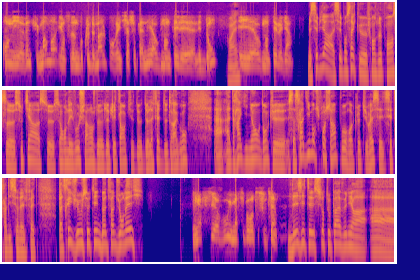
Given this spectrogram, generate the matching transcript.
On est 28 membres et on se donne beaucoup de mal pour réussir chaque année à augmenter les, les dons Ouais. et à augmenter le gain. Mais c'est bien, c'est pour ça que France Bleu Provence euh, soutient ce, ce rendez-vous challenge de, de pétanque de, de la fête de Dragon à, à Draguignan. Donc euh, ça sera dimanche prochain pour clôturer ces, ces traditionnelles fêtes. Patrick, je vais vous souhaiter une bonne fin de journée. Merci à vous et merci pour votre soutien. N'hésitez surtout pas à venir à, à,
